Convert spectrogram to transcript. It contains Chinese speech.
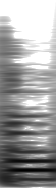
大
